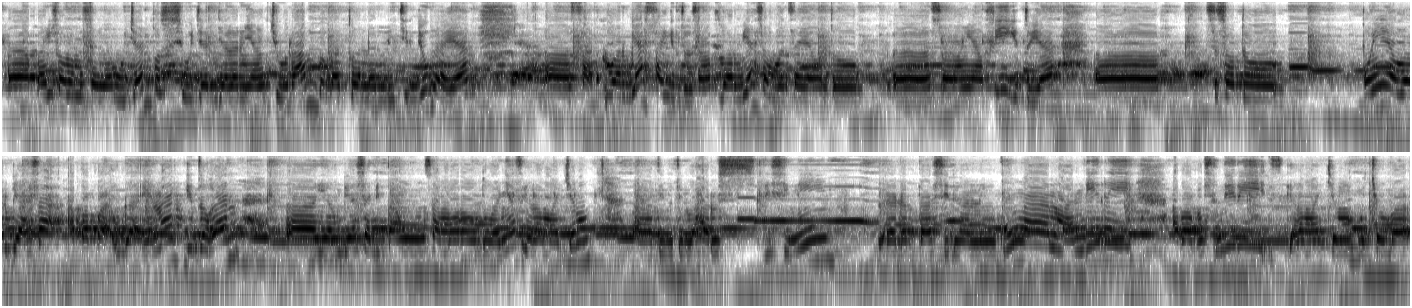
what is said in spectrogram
Uh, apalagi kalau misalnya hujan posisi hujan jalan yang curam bebatuan dan licin juga ya. Uh, luar biasa gitu sangat luar biasa buat saya untuk uh, seorang Yafi gitu ya. Sesuatu pokoknya luar biasa apa apa udah enak gitu kan? Uh, yang biasa ditanggung sama orang tuanya segala macem. Uh, tiba-tiba harus di sini beradaptasi dengan lingkungan mandiri apa apa sendiri segala macam mencoba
